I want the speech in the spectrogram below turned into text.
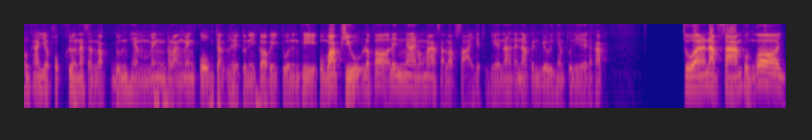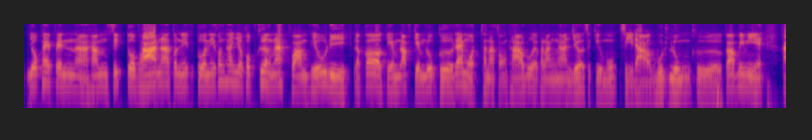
ค่อนข้างที่จะครบเครื่องนะสำหรับบิลลิงแฮมแม่งพลังแม่งโกงจัดเลยตัวนี้ก็เป็นอีกตัวหนึ่งที่ ผมว่าผิวแล้วก็เล่นง่ายมากๆสำหรับสายเฮดทูเฮดนะแนะนำเป็นบิลลิงแฮมตัวนี้เลยนะครับ ส่วนอันดับ 3 ผมก็ยกให้เป็นอ่าฮัมซิกตัวพาร์ทนะตัวนี้ตัวนี้ค่อนข้างจะครบเครื่องนะ ความพิ้วดี แล้วก็เกมรับเกมลุกคือได้หมดถนัดสองเท้าด้วยพลังงานเยอะสกิลมูฟสี่ดาวบูทลุงคือก็ไม่มีใคร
